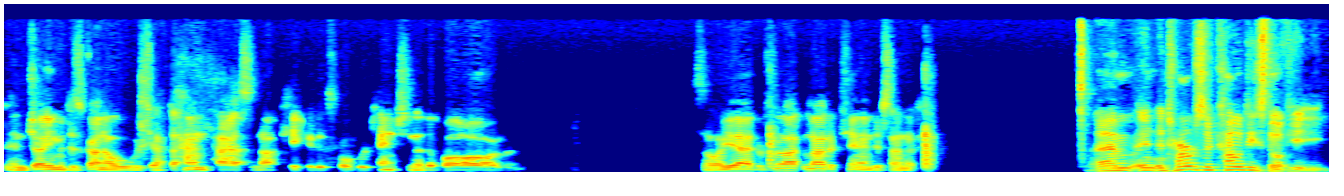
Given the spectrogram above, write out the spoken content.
enjoyment has gone over. You have to hand pass and not kick it. It's about retention of the ball. And so yeah, there's a lot, a lot of changes on it. Um, in, in terms of county stuff, you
